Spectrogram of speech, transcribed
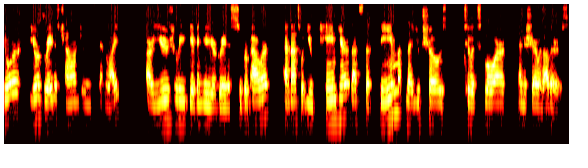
Your your greatest challenges in life are usually giving you your greatest superpower and that's what you came here. That's the theme that you chose to explore and to share with others.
